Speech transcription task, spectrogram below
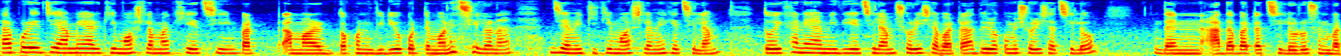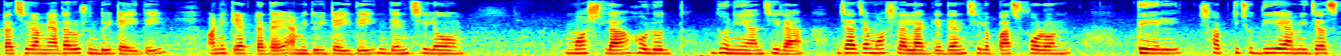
তারপরে যে আমি আর কি মশলা মাখিয়েছি বাট আমার তখন ভিডিও করতে মনে ছিল না যে আমি কি কি মশলা মেখেছিলাম। তো এখানে আমি দিয়েছিলাম সরিষা বাটা, দুই রকমের সরিষা ছিল। দেন আদা বাটা ছিল, রসুন বাটা ছিল, আমি আদা রসুন দুইটাই দিই। অনেকে একটা দেয়, আমি দুইটাই দিই। দেন ছিল মশলা, হলুদ ধনিয়া, জিরা, যা যা মশলা লাগে, দেন ছিল পাঁচফোড়ন, তেল সব কিছু দিয়ে আমি জাস্ট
